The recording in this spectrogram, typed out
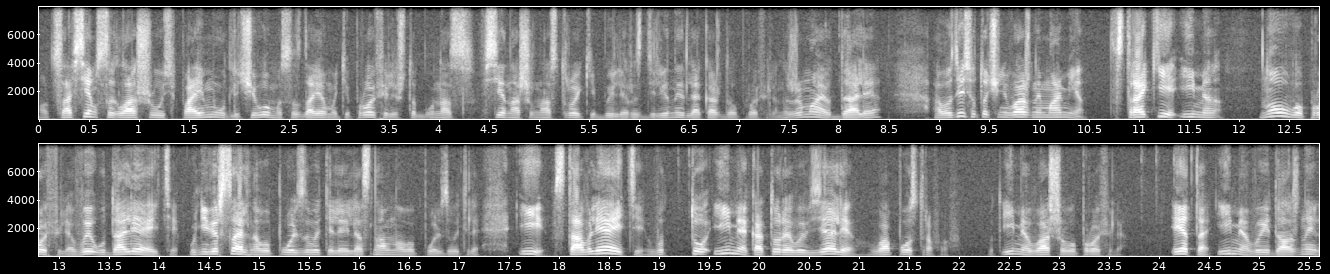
Вот, совсем соглашусь, пойму, для чего мы создаем эти профили, чтобы у нас все наши настройки были разделены для каждого профиля. Нажимаю «Далее». А вот здесь вот очень важный момент. В строке имя нового профиля вы удаляете универсального пользователя или основного пользователя и вставляете вот то имя, которое вы взяли в апострофов. Вот имя вашего профиля. Это имя вы должны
